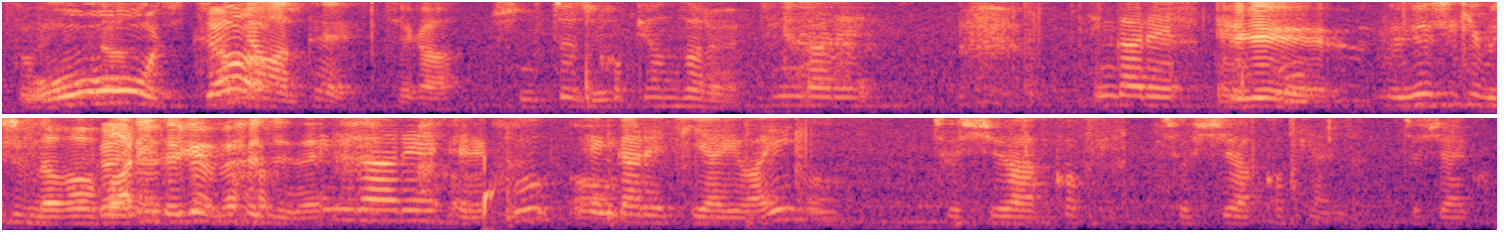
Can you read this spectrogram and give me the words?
쏘겠습니다. 오, 진짜? 한 명한테 제가 진짜지? 커피 한 잔을 헹가래 헹가래 되게 되게 시키고 싶나 봐. 말이 되게 지금 급해지네. 헹가래 앨꾸 어. 헹가래 DIY 어. 조슈아 커피 조슈아 커피 한 잔. 조슈아의 커피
